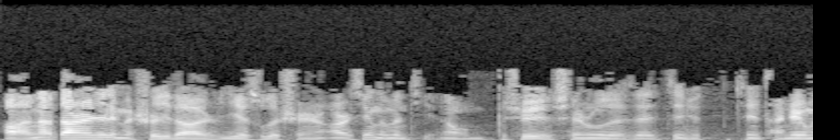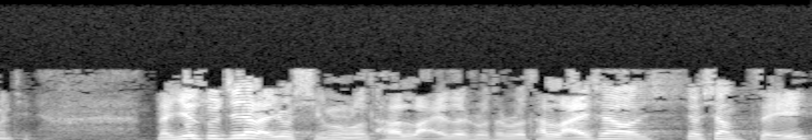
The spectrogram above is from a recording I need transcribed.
啊，那当然这里面涉及到耶稣的神人二性的问题，那我们不去深入的再进去进去谈这个问题。那耶稣接下来又形容了他来的时候，他说他来像要要像贼，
